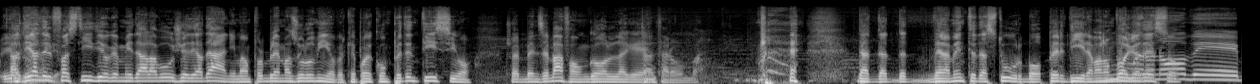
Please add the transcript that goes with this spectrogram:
io al di là del fastidio che mi dà la voce di Adani, ma è un problema solo mio perché poi è competentissimo, cioè Benzema fa un gol che Tanta roba. Da- da- da- veramente da sturbo per dire, ma non Il voglio numero adesso 9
